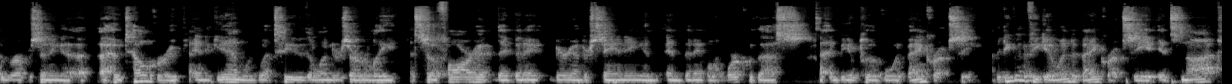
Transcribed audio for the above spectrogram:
we were representing a, a hotel group, and again, we went to the lenders early. And so far, they've been very understanding and, and been able to work with us and be able to avoid bankruptcy. But even if you go into bankruptcy, it's not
